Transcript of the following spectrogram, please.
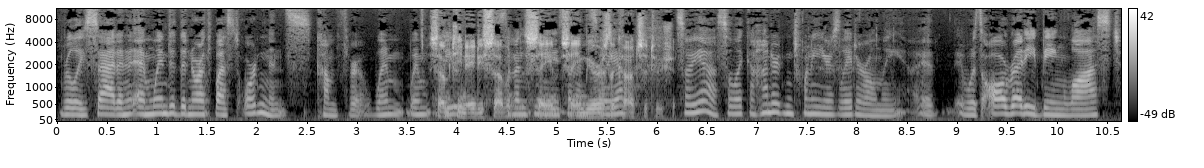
really sad. And, and when did the Northwest Ordinance come through? When? When? 1787, the same- same year as the Constitution. So yeah, so like 120 years later, only it, it was already being lost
